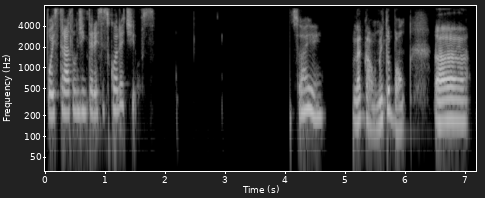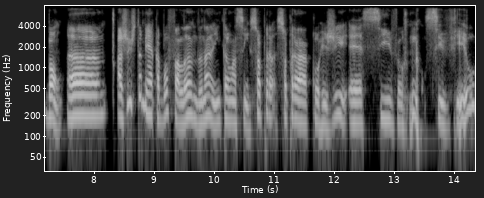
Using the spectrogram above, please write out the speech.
Pois tratam de interesses coletivos. Isso aí. Legal, muito bom. Uh, bom, uh, a gente também acabou falando, né? Então, assim, só para só corrigir, é civil, não civil,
